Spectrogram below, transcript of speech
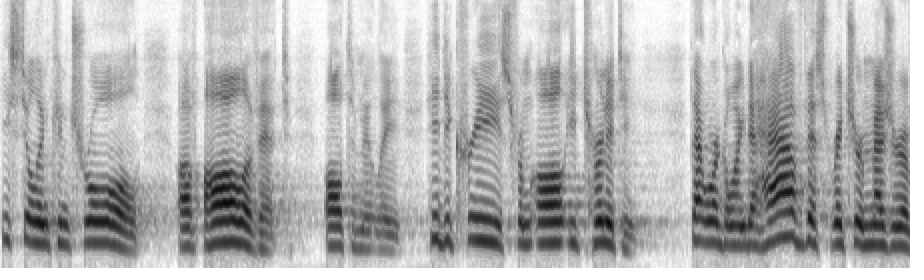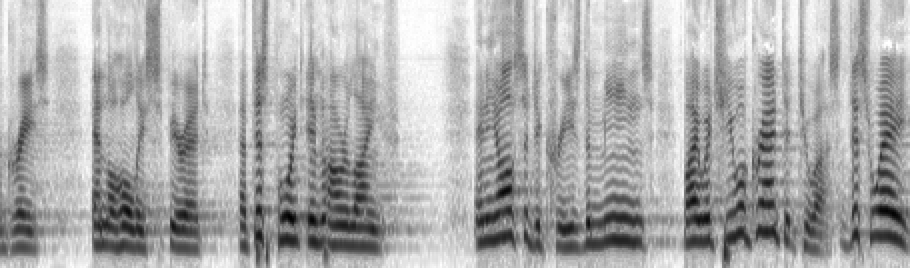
He's still in control of all of it, ultimately. He decrees from all eternity that we're going to have this richer measure of grace and the Holy Spirit at this point in our life. And He also decrees the means by which He will grant it to us this way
